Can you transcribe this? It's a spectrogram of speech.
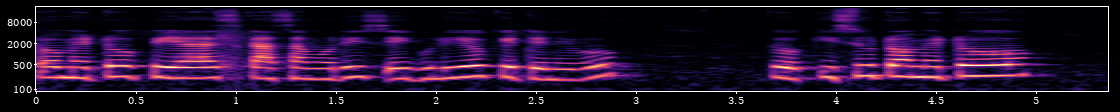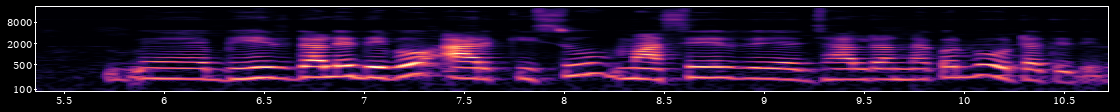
টমেটো, পেঁয়াজ, কাঁচামরিচ এগুলিও কেটে নেব। তো কিছু টমেটো ভেজ ডালে দেব আর কিছু মাছের ঝাল রান্না করব ওটাতে দেব।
